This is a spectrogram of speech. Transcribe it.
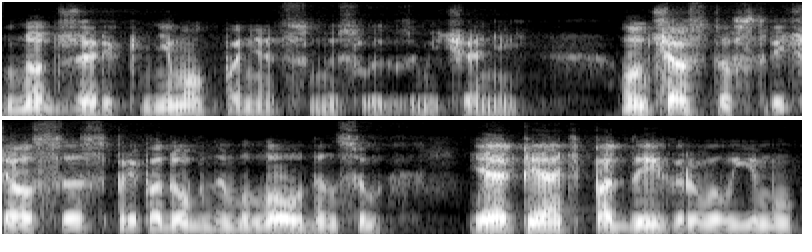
Но Джерик не мог понять смысл их замечаний. Он часто встречался с преподобным Лоуденсом и опять подыгрывал ему.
